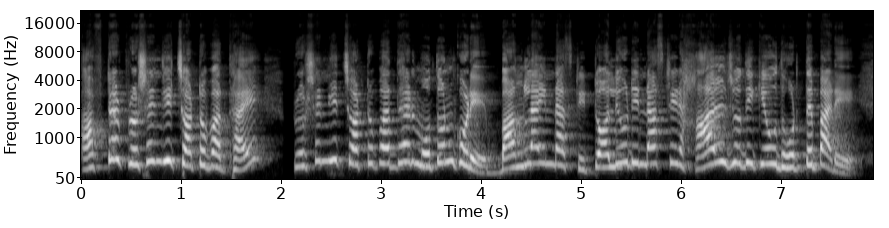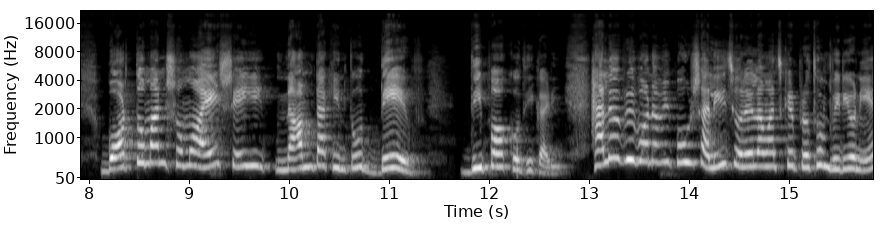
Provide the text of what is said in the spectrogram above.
আফটার প্রসেনজিৎ চট্টোপাধ্যায় প্রসেনজিৎ চট্টোপাধ্যায়ের মতন করে বাংলা ইন্ডাস্ট্রি টলিউড ইন্ডাস্ট্রির হাল যদি কেউ ধরতে পারে, বর্তমান সময়ে সেই নামটা কিন্তু দেব, দীপক অধিকারী। হ্যালো এভরিওয়ান আমি পৌশালী, চলে এলাম আজকের প্রথম ভিডিও নিয়ে।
